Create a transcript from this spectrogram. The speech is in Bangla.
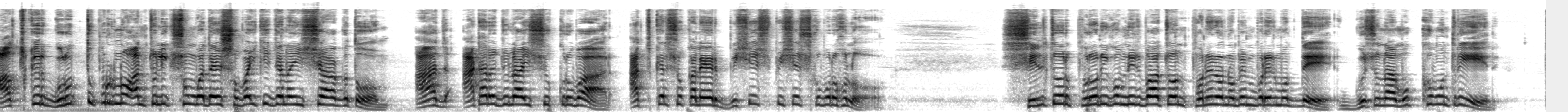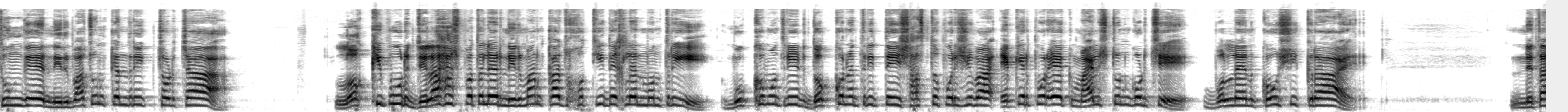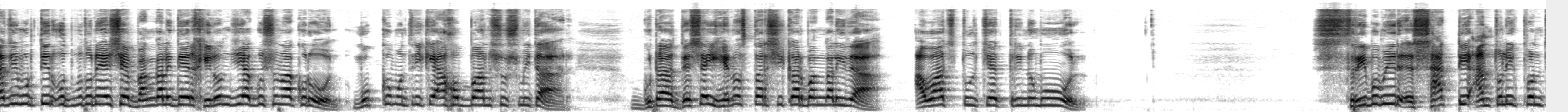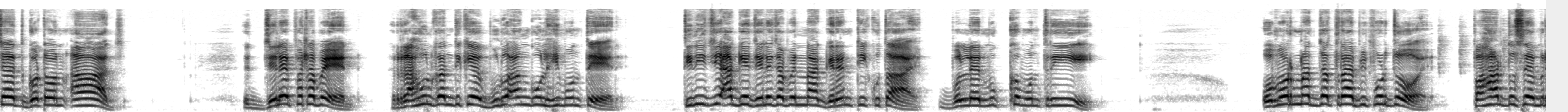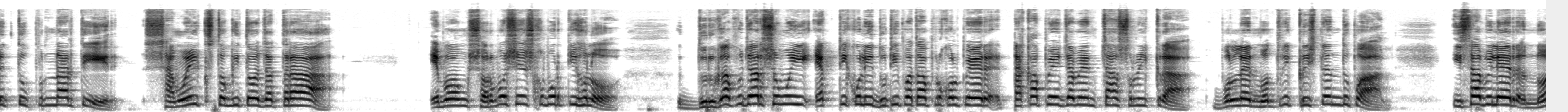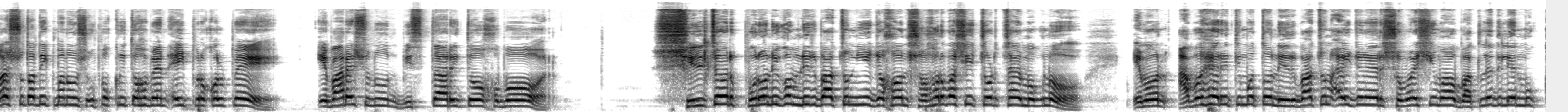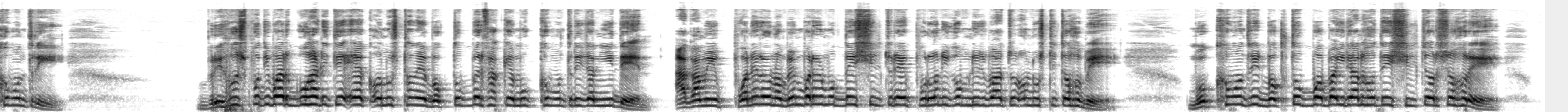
আজকের গুরুত্বপূর্ণ আঞ্চলিক সংবাদে সবাইকে জানাই স্বাগতম। আজ আঠারো জুলাই শুক্রবার, আজকের সকালের বিশেষ বিশেষ খবর হলো, শিলচর পুর নিগম নির্বাচন পনেরো নভেম্বরের মধ্যে ঘোষণা মুখ্যমন্ত্রীর, তুঙ্গে নির্বাচন কেন্দ্রিক চর্চা। লক্ষ্মীপুর জেলা হাসপাতালের নির্মাণ কাজ খতিয়ে দেখলেন মন্ত্রী। মুখ্যমন্ত্রীর দক্ষ নেতৃত্বে স্বাস্থ্য পরিষেবা একের পর এক মাইলস্টোন গড়ছে, বললেন কৌশিক রায়। নেতাজি মূর্তির উদ্বোধনে এসে বাঙালিদের খিলঞ্জিয়া ঘোষণা করুন। মুখ্যমন্ত্রীকে আহ্বান সুস্মিতার। গোটা দেশেই হেনস্থার শিকার বাঙালিরা। আওয়াজ তুলছে তৃণমূল। শ্রীভূমির ষাটটি আঞ্চলিক পঞ্চায়েত গঠন আজ। জেলে পাঠাবেন রাহুল গান্ধীকে বুড়ো আঙ্গুল হিমন্তের। তিনি যে আগে জেলে যাবেন না, গ্যারেন্টি কোথায়? বললেন মুখ্যমন্ত্রী। অমরনাথ যাত্রা বিপর্যয়। পাহাড় দোষে মৃত্যু পুণ্যার্থীর সাময়িক স্থগিত যাত্রা। এবং সর্বশেষ খবরটি হল, দুর্গাপূজার সময় একটি কলি দুটি পাতা প্রকল্পের টাকা পেয়ে যাবেন চা শ্রমিকরা, বললেন মন্ত্রী কৃষ্ণেন্দু পাল। ইসাবিলের নয় শতাধিক মানুষ উপকৃত হবেন এই প্রকল্পে। এবারে শুনুন বিস্তারিত খবর। শিলচর পুর নিগম নির্বাচন নিয়ে যখন শহরবাসী চর্চায় মগ্ন এমন আবহে রীতিমতো নির্বাচন আয়োজনের সময়সীমাও বাতলে দিলেন মুখ্যমন্ত্রী। বৃহস্পতিবার গুয়াহাটিতে এক অনুষ্ঠানে বক্তব্যের ফাঁকে মুখ্যমন্ত্রী জানিয়ে দেন, আগামী পনেরো নভেম্বরের মধ্যে শিলচরে পুর নিগম নির্বাচন অনুষ্ঠিত হবে। মুখ্যমন্ত্রীর বক্তব্য ভাইরাল হতে শিলচর শহরে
